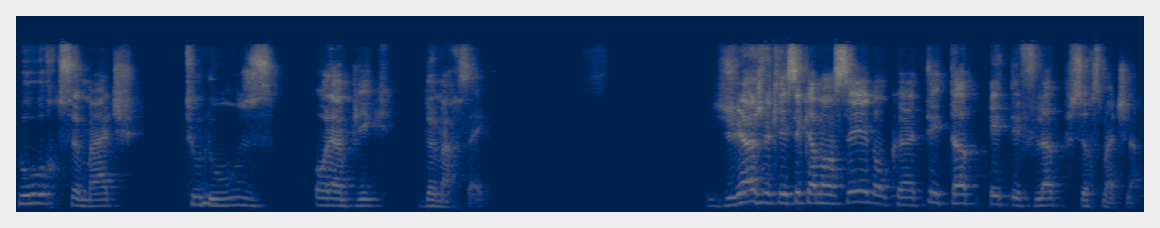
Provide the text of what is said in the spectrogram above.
pour ce match Toulouse Olympique de Marseille. Julien, je vais te laisser commencer. Donc, euh, tes tops et tes flops sur ce match-là.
